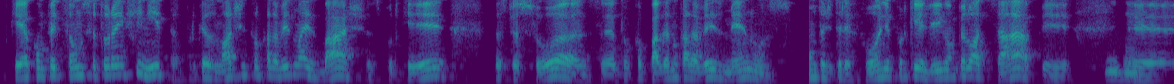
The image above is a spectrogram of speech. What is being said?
porque a competição no setor é infinita, porque as margens estão cada vez mais baixas, porque as pessoas estão é, pagando cada vez menos conta de telefone porque ligam pelo WhatsApp. Uhum. É,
